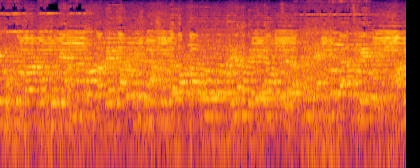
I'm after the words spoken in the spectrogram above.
মুক্ত ভুক্ত মানুষ তাদের যে আর্থিক সমস্যা দরকার, সেটা তাদেরকে দেওয়া হচ্ছে না। আজকে আমি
